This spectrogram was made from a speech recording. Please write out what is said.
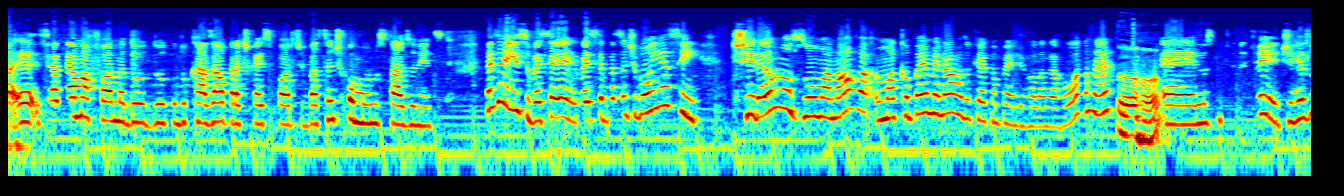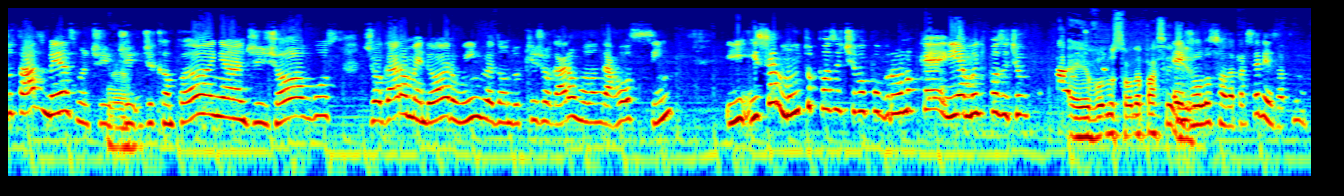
é, é. isso é até uma forma do, do, do, casal praticar esporte bastante comum nos Estados Unidos. Mas é isso, vai ser, vai ser bastante bom. E assim, tiramos uma nova, uma campanha melhor do que a campanha de Roland Garros, né? Uhum. É, no sentido de, de resultados mesmo, de, é. de, de, campanha, de jogos. Jogaram melhor o Wimbledon do que jogaram Roland Garros, sim. E isso é muito positivo pro Bruno, porque, e é muito positivo é a evolução da parceria. É a evolução da parceria, exatamente.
